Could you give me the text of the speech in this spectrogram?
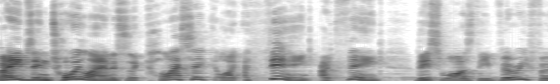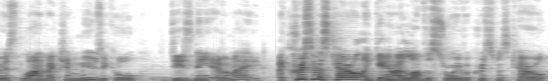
Babes in Toyland, this is a classic, like I think, I think, this was the very first live action musical Disney ever made. A Christmas Carol, again, I love the story of A Christmas Carol.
